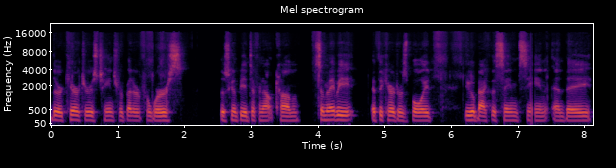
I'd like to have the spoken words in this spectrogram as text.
their characters changed for better for worse there's going to be a different outcome. So maybe if the character is bullied, you go back to the same scene and they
